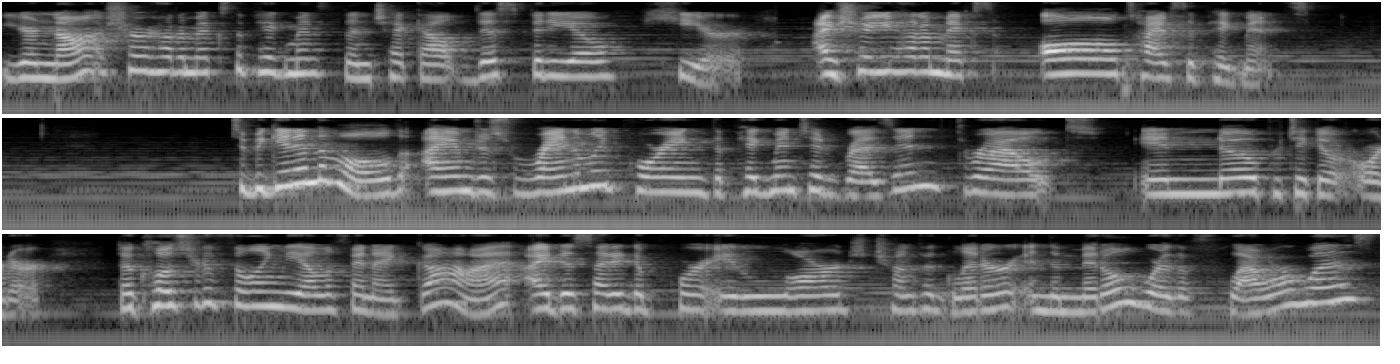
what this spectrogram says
you're not sure how to mix the pigments, then check out this video here. I show you how to mix all types of pigments. To begin in the mold, I am just randomly pouring the pigmented resin throughout in no particular order. The closer to filling the elephant I got, I decided to pour a large chunk of glitter in the middle where the flower was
